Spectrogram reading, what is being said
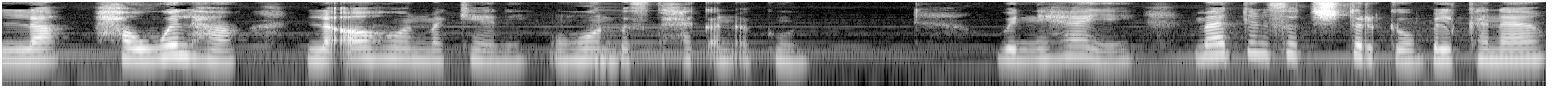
لا حولها لآه هون مكاني وهون بستحق أن أكون. وبالنهاية ما تنسوا تشتركوا بالقناة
